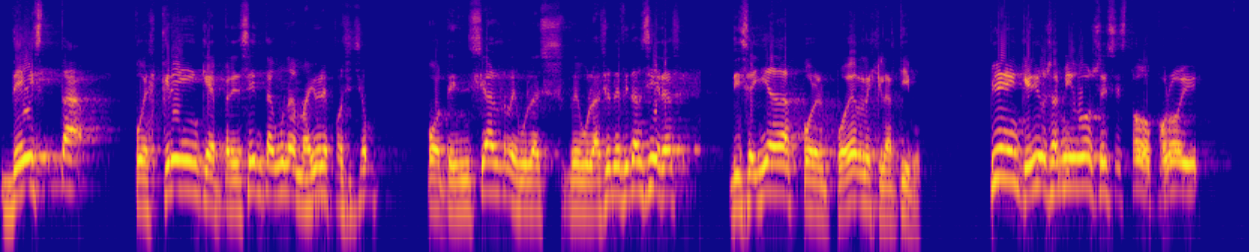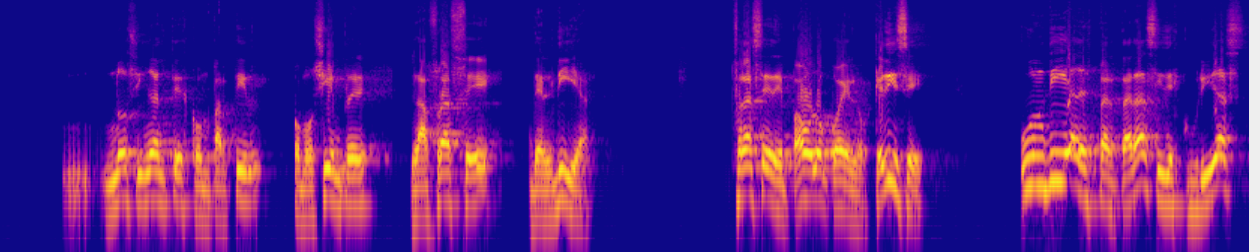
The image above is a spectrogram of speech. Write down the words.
de esta, pues creen que presentan una mayor exposición potencial regulaciones financieras diseñadas por el Poder Legislativo. Bien, queridos amigos, eso es todo por hoy no sin antes compartir, como siempre, la frase del día. Frase de Paolo Coelho, que dice, un día despertarás y descubrirás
